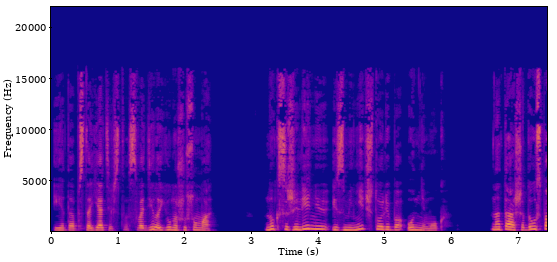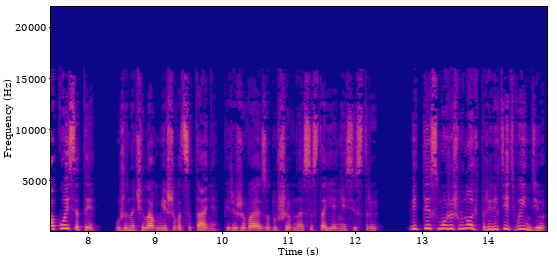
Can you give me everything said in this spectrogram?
И это обстоятельство сводило юношу с ума. Но, к сожалению, изменить что-либо он не мог. «Наташа, да успокойся ты!» Уже начала вмешиваться Таня, переживая за душевное состояние сестры. «Ведь ты сможешь вновь прилететь в Индию,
